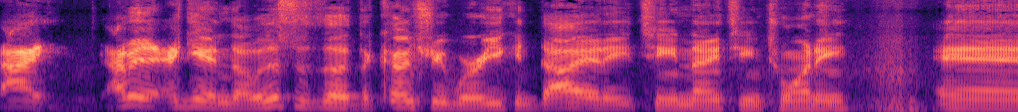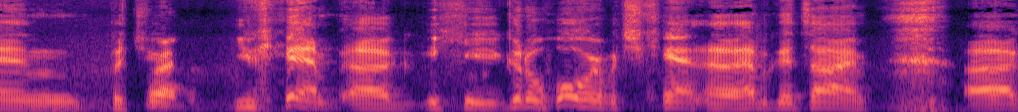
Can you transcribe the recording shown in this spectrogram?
I, I mean, again, though, this is the, the country where you can die at 18, 19, 20, and but you Right. you can't uh, you go to war, but you can't uh, have a good time. Uh,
